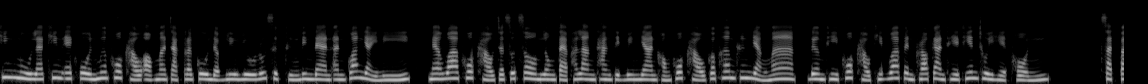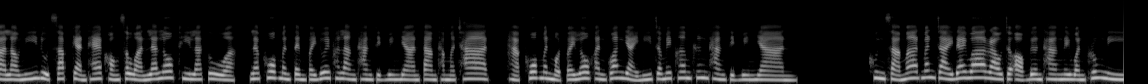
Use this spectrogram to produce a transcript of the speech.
คิงมูและคินเอ็กโอนเมื่อพวกเขาออกมาจากตระกูล WU รู้สึกถึงดินแดนอันกว้างใหญ่นี้ แม้ว่าพวกเขาจะสุดโทรมลงแต่พลังทางจิตวิญญาณของพวกเขาก็เพิ่มขึ้นอย่างมาก เดิมทีพวกเขาคิดว่าเป็นเพราะการเทเทียนชุยเหตุผล สัตว์ป่าเหล่านี้ดูดซับแก่นแท้ของสวรรค์และโลกทีละตัว และพวกมันเต็มไปด้วยพลังทางจิตวิญญาณตามธรรมชาติ หากพวกมันหมดไปโลกอันกว้างใหญ่นี้จะไม่เพิ่มขึ้นทางจิตวิญญาณ คุณสามารถมั่นใจได้ว่าเราจะออกเดินทางในวันพรุ่งนี้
